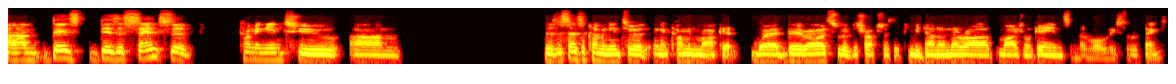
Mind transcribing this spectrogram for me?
Um, there's there's a sense of coming into um, there's a sense of coming into it in a common market where there are sort of disruptions that can be done and there are marginal gains and there are all these sort of things.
